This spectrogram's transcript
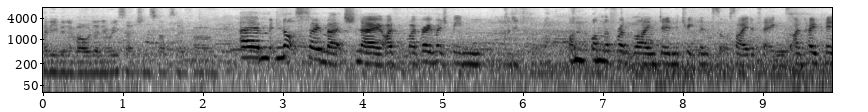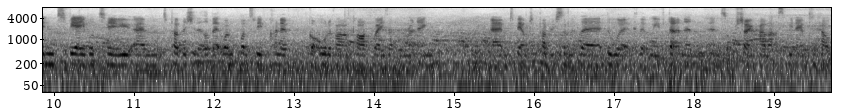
Have you been involved in any research and stuff so far? Um, not so much, no. I've, I've very much been kind of on, on the front line doing the treatment sort of side of things. I'm hoping to be able to, um, to publish a little bit when, once we've kind of got all of our pathways up and running. Um, to be able to publish some of the, the work that we've done and, and sort of show how that's been able to help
